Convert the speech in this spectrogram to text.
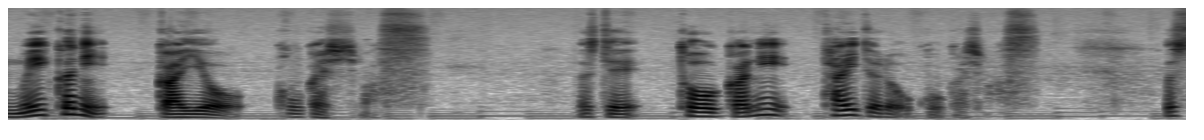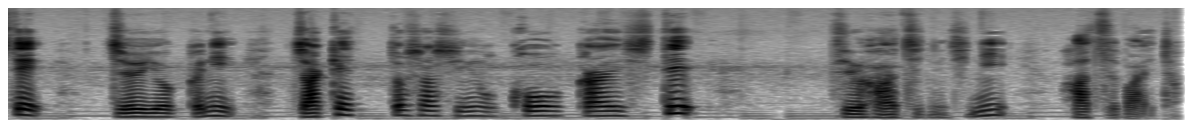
6日に概要を公開します。そして10日にタイトルを公開します。そして14日にジャケット写真を公開して18日に発売と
